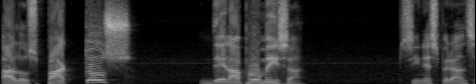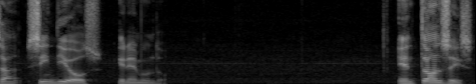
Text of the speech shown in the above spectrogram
a los pactos de la promesa sin esperanza, sin Dios en el mundo. Entonces,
